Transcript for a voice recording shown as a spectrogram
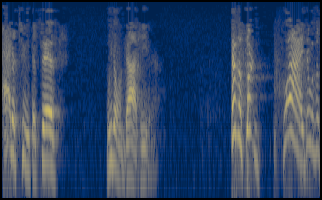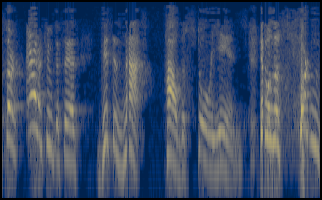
attitude that says, we don't die here. There's a certain pride, there was a certain attitude that says, this is not how the story ends. There was a certain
